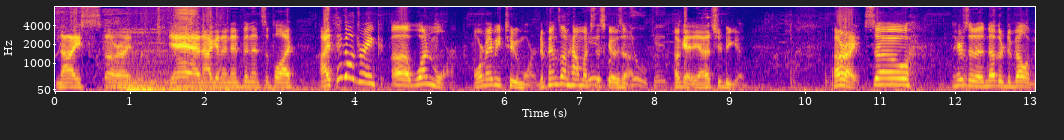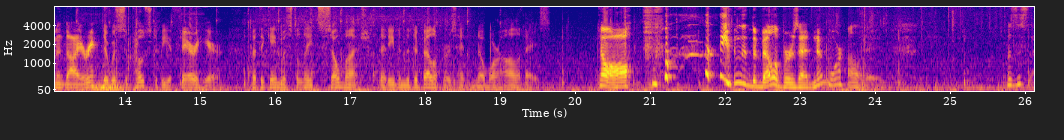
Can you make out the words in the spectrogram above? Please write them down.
Nice. Alright. Yeah, now I got an infinite supply. I think I'll drink uh, one more. Or maybe two more. Depends on how much this goes up. Okay, yeah, that should be good. Alright, so here's another development diary. There was supposed to be a fair here, but the game was delayed so much that even the developers had no more holidays. Aw. Even the developers had no more holidays. What's this thing?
